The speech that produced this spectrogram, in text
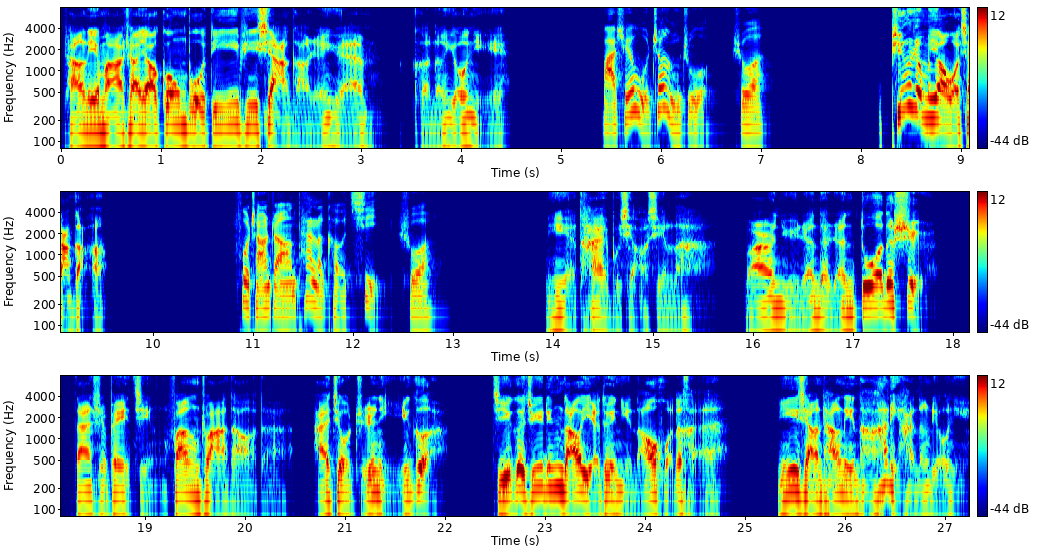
厂里马上要公布第一批下岗人员，可能有你。马学武怔住，说：“凭什么要我下岗？”副厂长叹了口气，说：“你也太不小心了，玩女人的人多的是，但是被警方抓到的还就只你一个，几个局领导也对你恼火的很。你想厂里哪里还能留你？”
